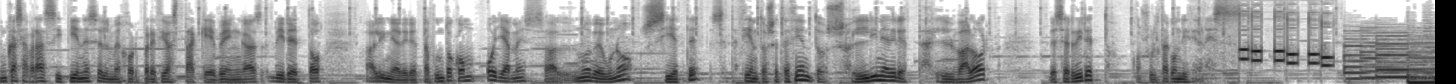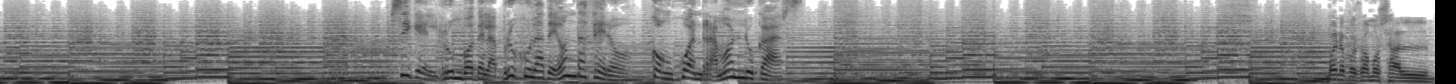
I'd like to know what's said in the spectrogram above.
nunca sabrás si tienes el mejor precio hasta que vengas directo a lineadirecta.com o llames al 917-700-700. Línea directa, el valor de ser directo. Consulta condiciones. Sigue el rumbo de la brújula de Onda Cero con Juan Ramón Lucas. Bueno, pues vamos al,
